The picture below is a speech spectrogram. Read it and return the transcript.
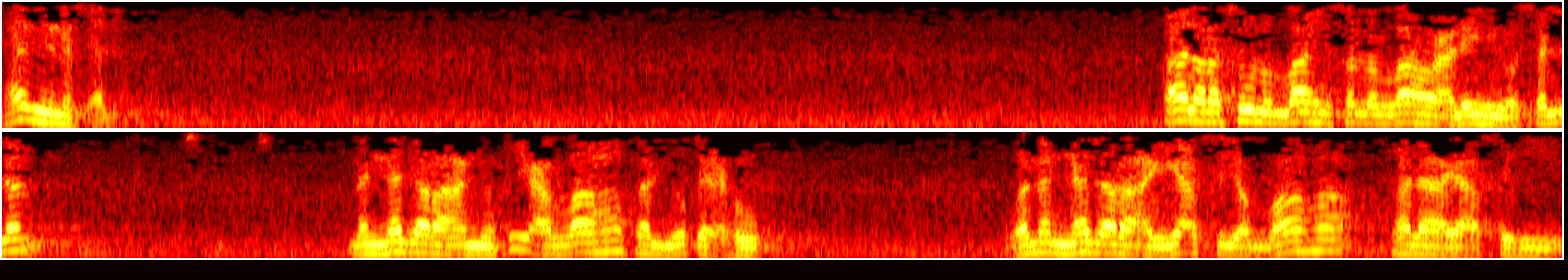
هذه المسألة. قال رسول الله صلى الله عليه وسلم من نذر أن يطيع الله فليطعه ومن نذر أن يعصي الله فلا يعصه.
